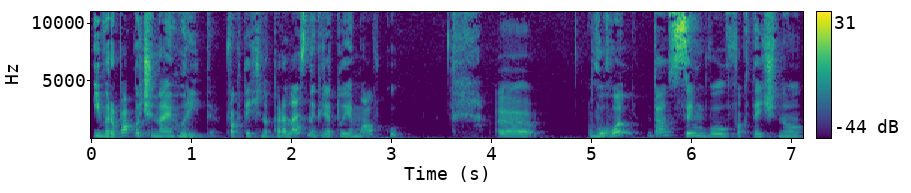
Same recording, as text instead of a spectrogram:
і верба починає горіти. Фактично, перелесник рятує мавку. Е, Вогонь, да, символ фактично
